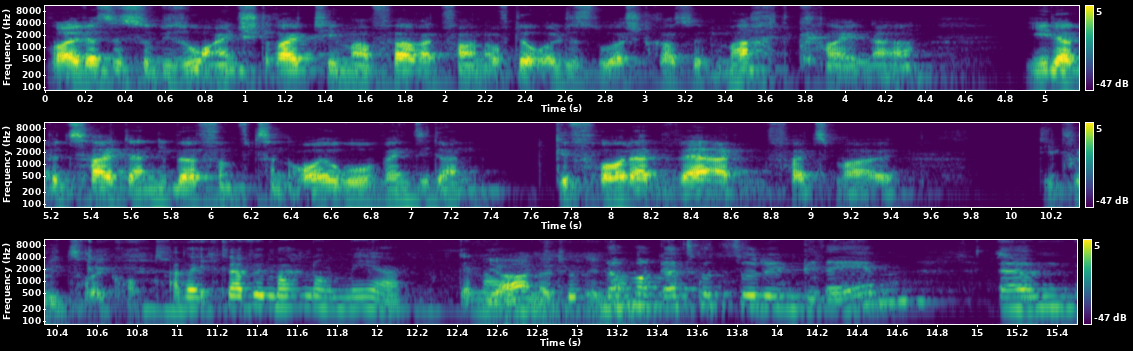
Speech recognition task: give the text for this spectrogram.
weil das ist sowieso ein Streitthema. Fahrradfahren auf der Oldesloher Straße macht keiner. Jeder bezahlt dann lieber 15 Euro, wenn sie dann gefordert werden, falls mal die Polizei kommt. Aber ich glaube, wir machen noch mehr. Genau. Ja, natürlich. Nochmal ganz kurz zu den Gräben. Ähm,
